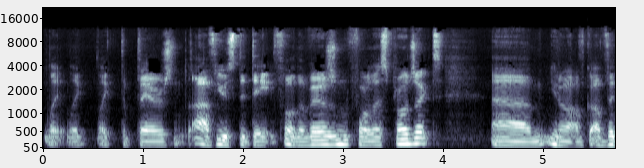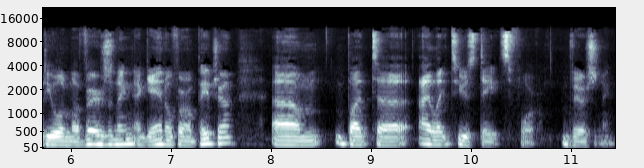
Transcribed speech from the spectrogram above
like like like the version. I've used the date for the version for this project. Um, you know, I've got a video on my versioning again over on Patreon. Um, but uh, I like to use dates for versioning,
